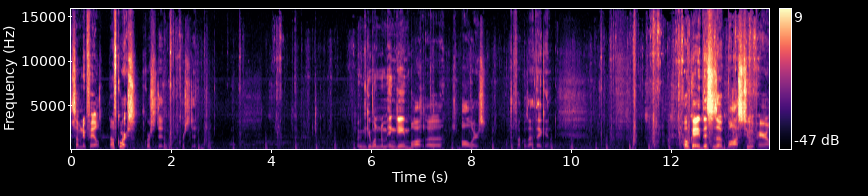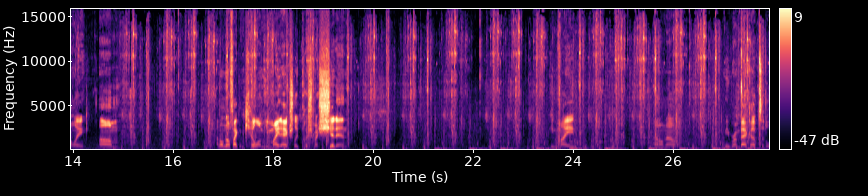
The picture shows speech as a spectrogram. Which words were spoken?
Summoning failed. Of course. Of course it did. Of course it did. We can get one of them in-game ball, uh, ballers. What the fuck was I thinking? Okay, this is a boss too, apparently. Um, I don't know if I can kill him. He might actually push my shit in. He might. I don't know. Let me run back up to the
